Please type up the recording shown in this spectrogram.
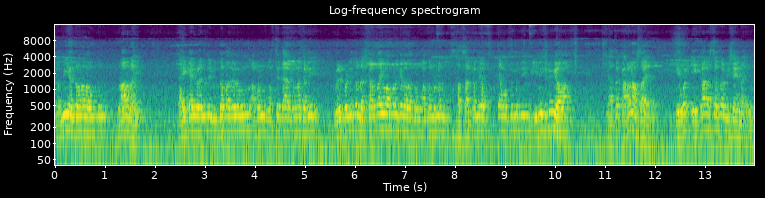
कमी यंत्रणा लावून तो होणार नाही. काही काही वेळेला ते युद्ध पातळीवरून आपण रस्ते तयार करण्यासाठी वेळ पडली तर लष्कराचाही वापर केला जातो. माझं म्हणणं सरकारने त्या बाबतीमध्ये इनिशिएटिव्ह घ्यावा. याचं कारण असं आहे केवळ एका रस्त्याचा विषय नाही हो.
